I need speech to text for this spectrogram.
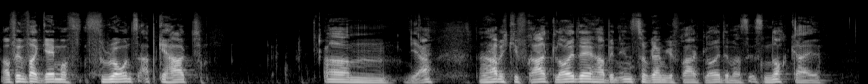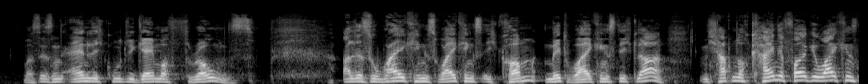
Auf jeden Fall Game of Thrones abgehakt. Ähm, ja. Dann habe ich gefragt, Leute, habe in Instagram gefragt, Leute, was ist noch geil? Was ist denn ähnlich gut wie Game of Thrones? Alles so Vikings, Vikings, ich komme mit Vikings nicht klar. Ich habe noch keine Folge Vikings,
